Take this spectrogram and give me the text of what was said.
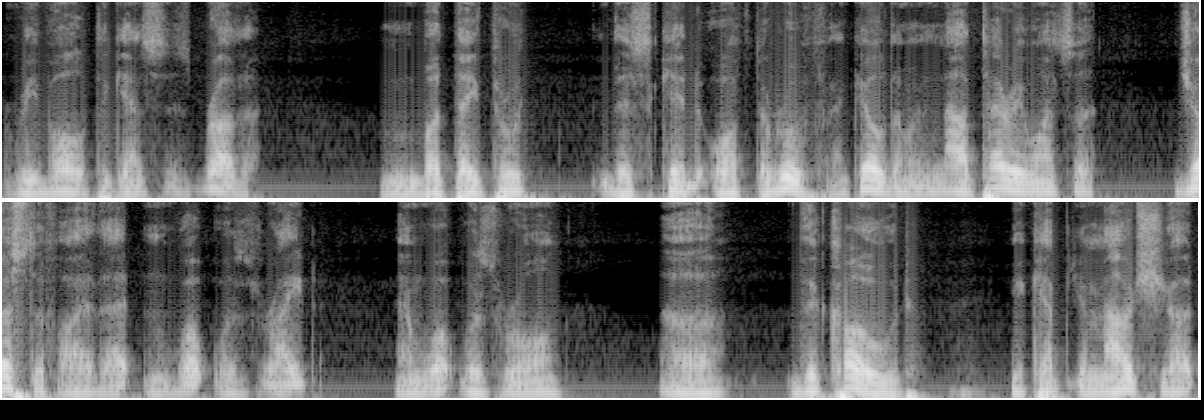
revolt against his brother. But they threw this kid off the roof and killed him. And now Terry wants to justify that and what was right and what was wrong. Uh, the code. You kept your mouth shut.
